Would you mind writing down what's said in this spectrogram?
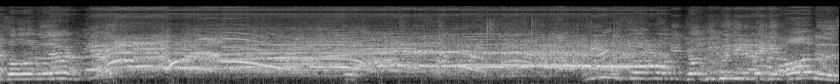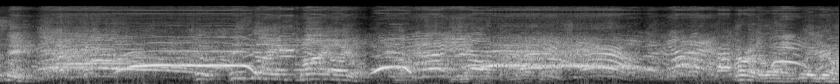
asshole over there? So he couldn't even make it onto the stage. Dude, this guy is my idol. All right, well, wait, you know,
